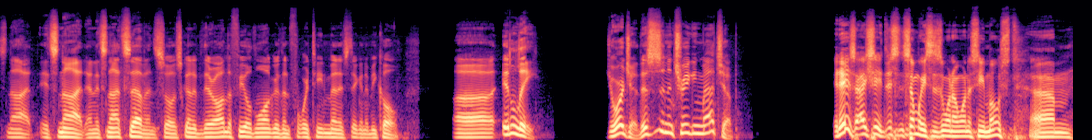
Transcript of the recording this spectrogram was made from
It's not. It's not, and it's not seven. So it's going to. They're on the field longer than 14 minutes. They're going to be cold. Uh, Italy, Georgia. This is an intriguing matchup. It is actually. This in some ways is the one I want to see most. Um,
